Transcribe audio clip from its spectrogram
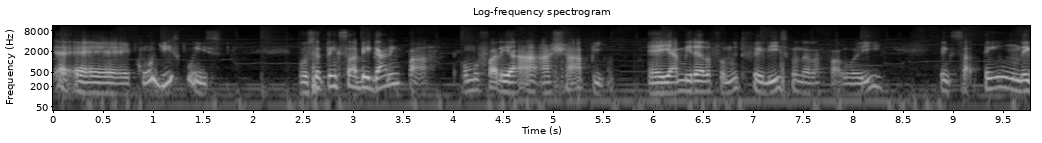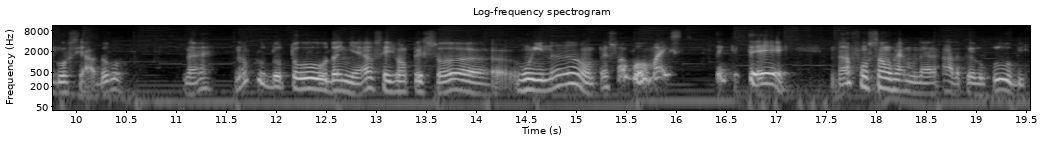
é, é, condiz com isso. Você tem que saber garimpar. Como eu falei, a, a Chape é, e a Mirella foi muito feliz quando ela falou aí. Tem, que, tem um negociador, né? Não que o doutor Daniel seja uma pessoa ruim, não, uma pessoa boa, mas tem que ter. Não é uma função remunerada pelo clube.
